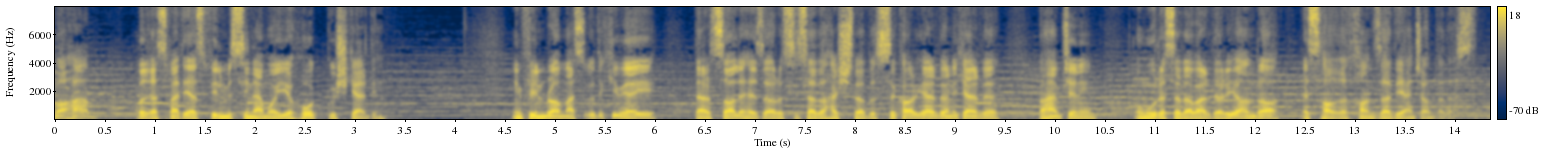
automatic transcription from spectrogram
با هم به قسمتی از فیلم سینمایی هوک گوش کردیم. این فیلم را مسعود کیمیایی در سال 1383 کارگردانی کرده و همچنین امور صدابرداری آن را اسحاق خانزادی انجام داده است.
